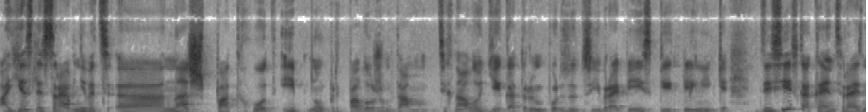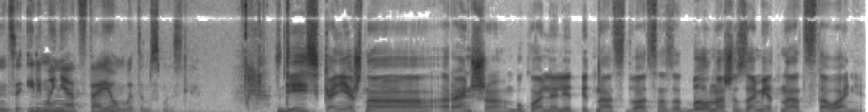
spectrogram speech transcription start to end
А если сравнивать э, наш подход и, ну, предположим, там технологии, которыми пользуются европейские клиники, здесь есть какая-нибудь разница или мы не отстаем в этом смысле? Здесь, конечно, раньше, буквально лет 15-20 назад, было наше заметное отставание.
